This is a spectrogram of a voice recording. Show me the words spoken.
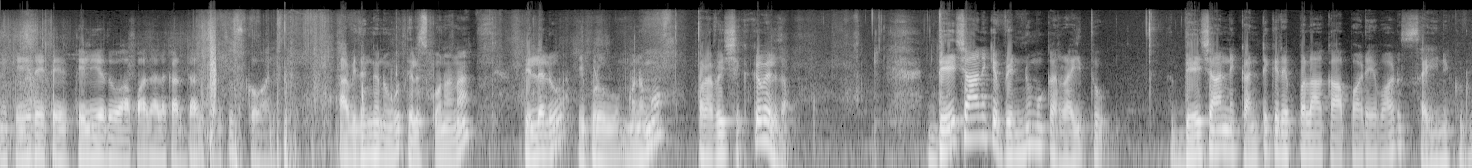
నీకు ఏదైతే తెలియదో ఆ పదాలకు అర్థాలు కూడా చూసుకోవాలి. ఆ విధంగా నువ్వు తెలుసుకోనా పిల్లలు ఇప్పుడు మనము ప్రవేశికకి వెళదాం. దేశానికి వెన్నుముక రైతు దేశాన్ని కంటికి రెప్పలా కాపాడేవాడు సైనికుడు.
